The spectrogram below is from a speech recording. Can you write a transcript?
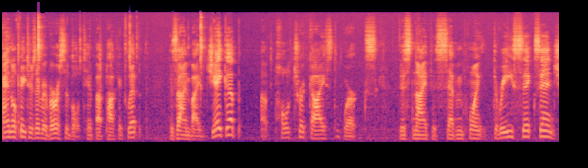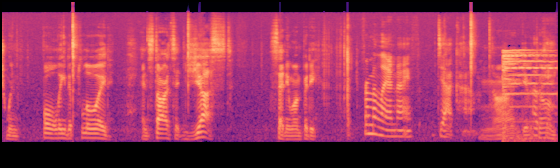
Handle features a reversible tip-up pocket clip designed by Jacob of Poltergeist Works. This knife is 7.36 inch when fully deployed and starts at just 7150. From alandknife.com. All right, give it to Okay. him.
